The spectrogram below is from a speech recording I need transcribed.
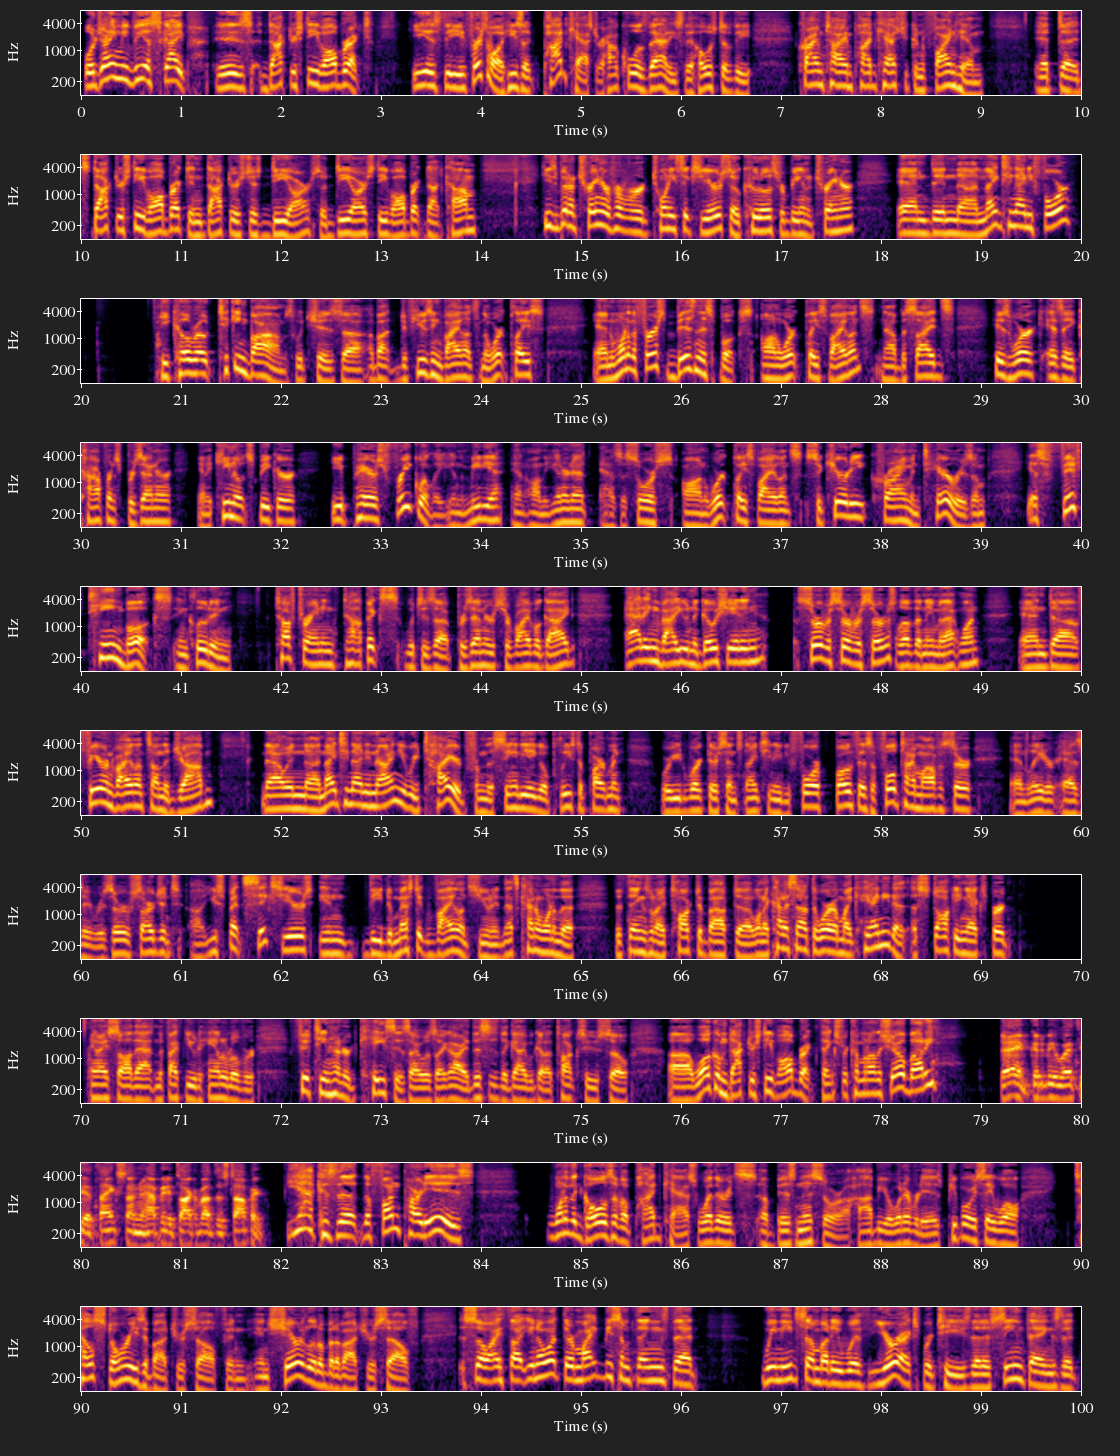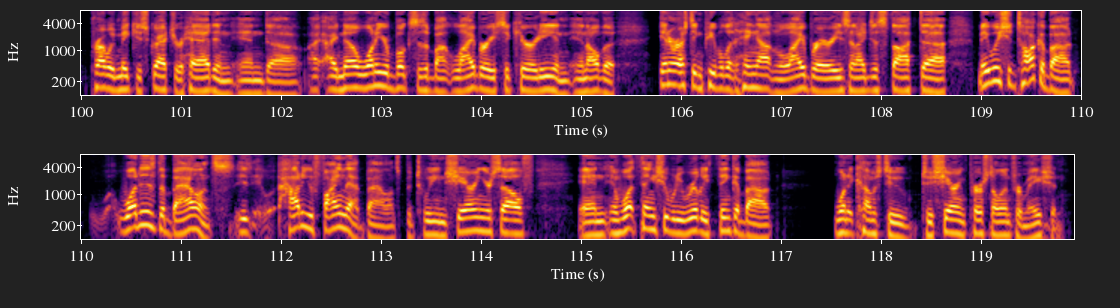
Well, joining me via Skype is Dr. Steve Albrecht. He is the, first of all, he's a podcaster. How cool is that? He's the host of the Crime Time podcast. You can find him uh, it's Dr. Steve Albrecht and doctor is just DR. So drstevealbrecht.com. He's been a trainer for over 26 years, so kudos for being a trainer. And in uh, 1994, he co-wrote Ticking Bombs, which is uh, about diffusing violence in the workplace, and one of the first business books on workplace violence. Now, besides his work as a conference presenter and a keynote speaker, He appears frequently in the media and on the internet as a source on workplace violence, security, crime, and terrorism. He has 15 books, including Tough Training Topics, which is a presenter's survival guide, Adding Value Negotiating, Service, Service, Service, love the name of that one, and uh, Fear and Violence on the Job. Now, in uh, 1999, you retired from the San Diego Police Department, where you'd worked there since 1984, both as a full-time officer and later as a reserve sergeant. Uh, you spent six years in the domestic violence unit. That's kind of one of the, the things when I talked about, uh, when I kind of sent out the word, I'm like, hey, I need a, a stalking expert. And I saw that, and the fact that you'd handled over 1,500 cases, I was like, all right, this is the guy we got to talk to. So, uh, welcome, Dr. Steve Albrecht. Thanks for coming on the show, buddy. Dave, good to be with you. Thanks. I'm happy to talk about this topic. Yeah, because the, the fun part is one of the goals of a podcast, whether it's a business or a hobby or whatever it is, people always say, well, tell stories about yourself and, and share a little bit about yourself. So I thought, you know what? There might be some things that we need somebody with your expertise that has seen things that probably make you scratch your head. And, and uh, I, I know one of your books is about library security and, and all the interesting people that hang out in libraries, and I just thought uh, maybe we should talk about what is the balance. Is, how do you find that balance between sharing yourself and and what things should we really think about when it comes to to sharing personal information?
